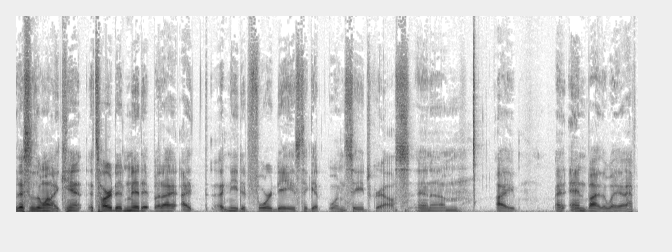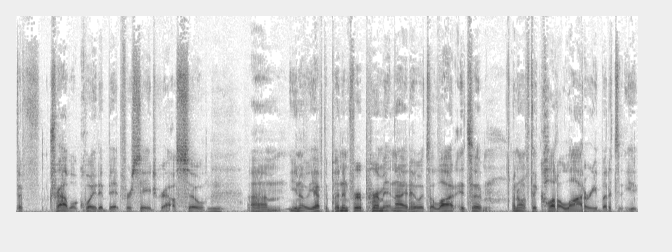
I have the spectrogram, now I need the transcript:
This is the one I can't. It's hard to admit it, but I I, I needed four days to get one sage grouse, and um I and, and by the way, I have to f- travel quite a bit for sage grouse. So. Um, you know, you have to put in for a permit in Idaho. It's a lot. It's a I don't know if they call it a lottery, but it's it,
